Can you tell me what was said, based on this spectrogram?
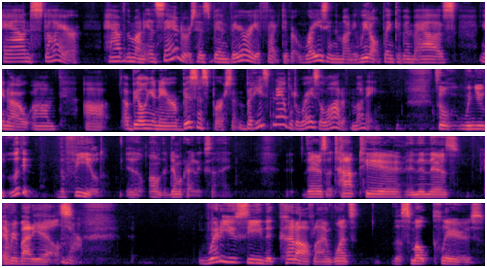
and Steyer have the money. And Sanders has been very effective at raising the money. We don't think of him as, you know, um, uh, a billionaire business person, but he's been able to raise a lot of money. So when you look at the field you know, on the Democratic side, there's a top tier, and then there's everybody else. Yeah. Where do you see the cutoff line once the smoke clears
